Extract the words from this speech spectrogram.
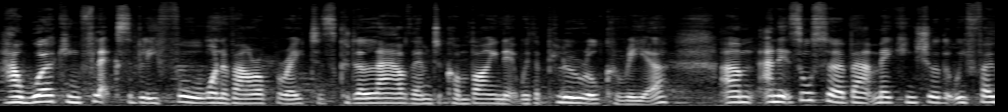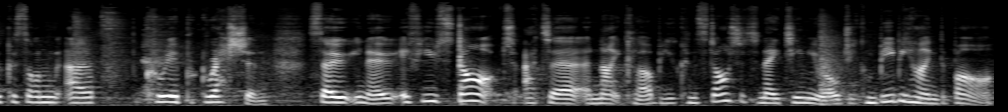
How working flexibly for one of our operators could allow them to combine it with a plural career. Um, and it's also about making sure that we focus on uh, career progression. So, you know, if you start at a, a nightclub, you can start at an 18 year old, you can be behind the bar.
